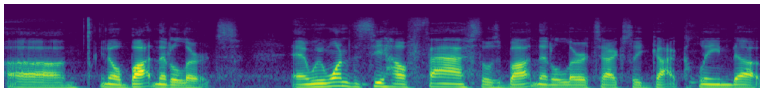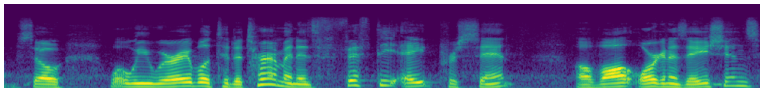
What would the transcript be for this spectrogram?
uh, you know, botnet alerts. And we wanted to see how fast those botnet alerts actually got cleaned up. So what we were able to determine is 58% of all organizations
